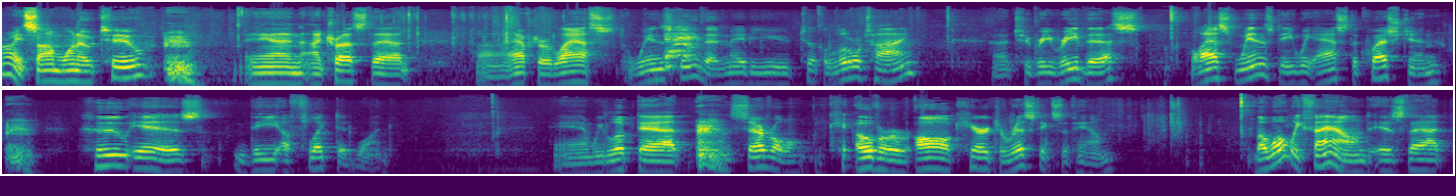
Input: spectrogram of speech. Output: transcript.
All right, Psalm 102. and I trust that uh, after last Wednesday, that maybe you took a little time uh, to reread this. Last Wednesday, we asked the question Who is the afflicted one? And we looked at several overall characteristics of him. But what we found is that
